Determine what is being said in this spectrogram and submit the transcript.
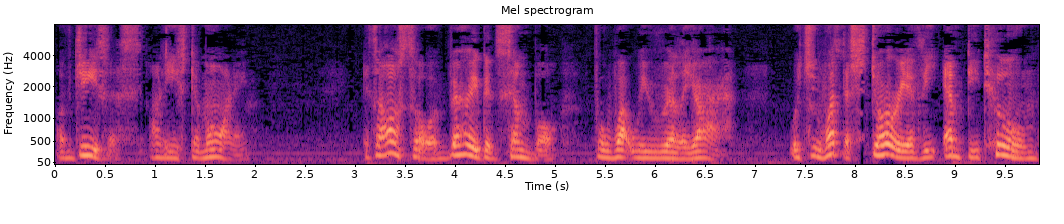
of Jesus on Easter morning. It's also a very good symbol for what we really are, which is what the story of the empty tomb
